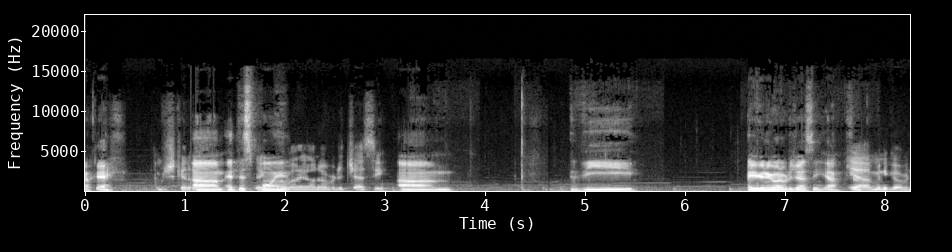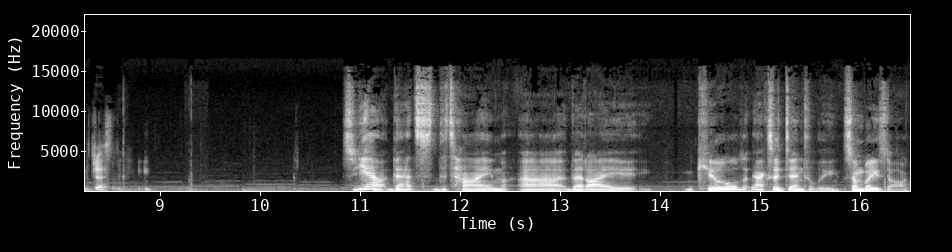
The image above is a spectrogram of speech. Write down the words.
Okay. I'm just gonna Um, at this make my point, way on over to Jesse. um, the. Are you gonna go over to Jesse? Yeah. sure. Yeah, I'm gonna go over to Jesse. So yeah, that's the time uh, that I killed accidentally somebody's dog.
